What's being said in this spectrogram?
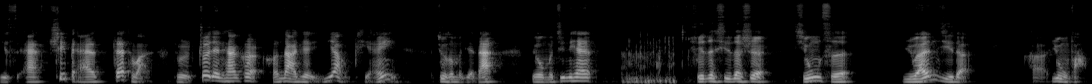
is as cheap as that one，就是这件夹克和那件一样便宜，就这么简单。所以我们今天学的习的是形容词原级的啊用法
